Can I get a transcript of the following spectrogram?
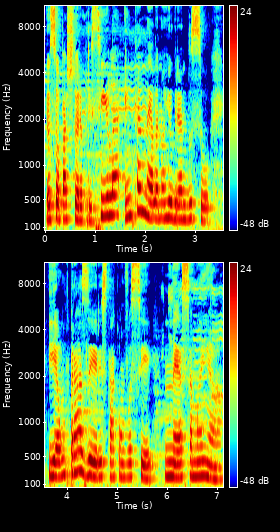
Eu sou pastora Priscila, em Canela, no Rio Grande do Sul, e é um prazer estar com você nessa manhã.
